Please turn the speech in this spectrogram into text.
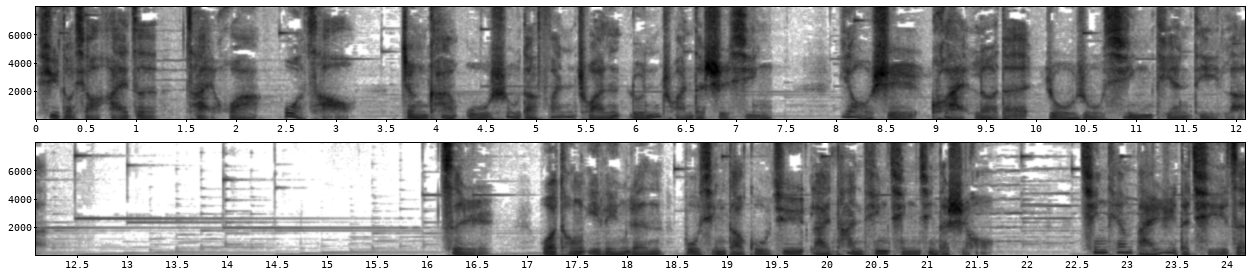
许多小孩子采花卧草，争看无数的帆船轮船的驶行，又是快乐的如入新天地了。次日，我同一邻人步行到故居来探听情景的时候，青天白日的旗子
